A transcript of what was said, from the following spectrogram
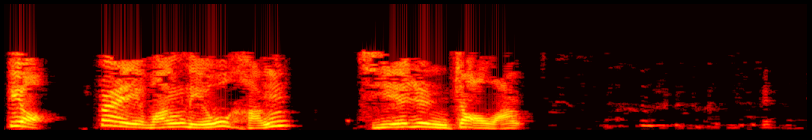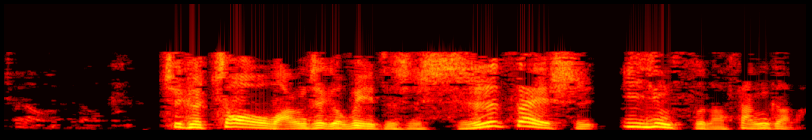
调代王刘恒接任赵王，这个赵王这个位置是实在是已经死了三个了。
